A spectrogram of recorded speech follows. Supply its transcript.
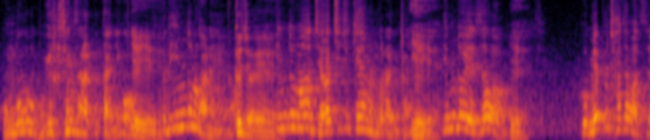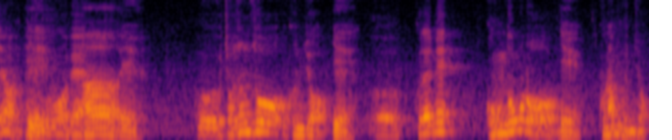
공동으로 무기를 생산할 것도 아니고. 예, 예. 근데 인도는 가능해요. 그죠, 예. 인도는 제가 직접 경험한 거라니까. 예, 예. 인도에서 예. 그몇 분 찾아봤어요. 예. 현대중공업에 아, 예. 그 조선소 근조, 예. 어 그다음에 공동으로 예. 군함 근조,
